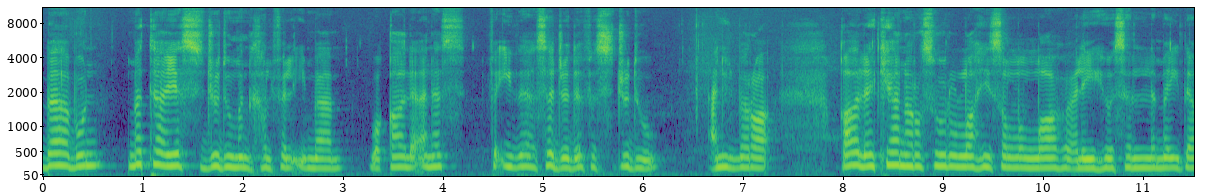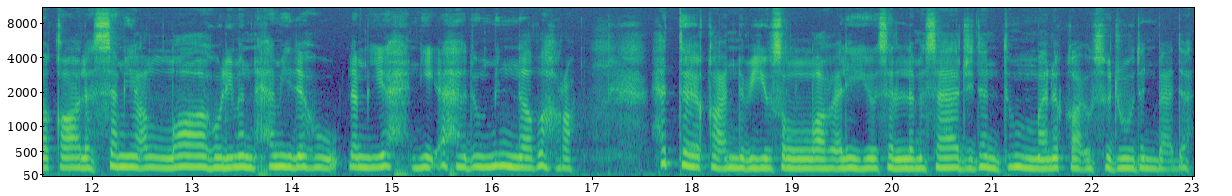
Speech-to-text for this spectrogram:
باب متى يسجد من خلف الإمام؟ وقال أنس فإذا سجد فاسجدوا. عن البراء. قال كان رسول الله صلى الله عليه وسلم إذا قال سمع الله لمن حمده لم يحن أحد منا ظهره حتى يقع النبي صلى الله عليه وسلم ساجدا ثم نقع سجودا بعده.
